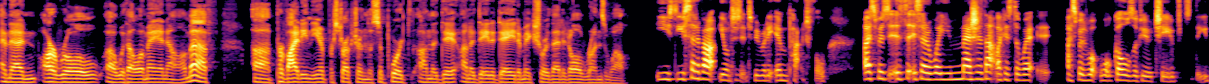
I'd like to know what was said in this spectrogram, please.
and then our role uh, with LMA and LMF uh, providing the infrastructure and the support on the day on a day to day to make sure that it all runs well. You, you said about you wanted it to be really impactful. I suppose is is there a way you measure that? Like, is the way I suppose what what goals have you achieved that you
